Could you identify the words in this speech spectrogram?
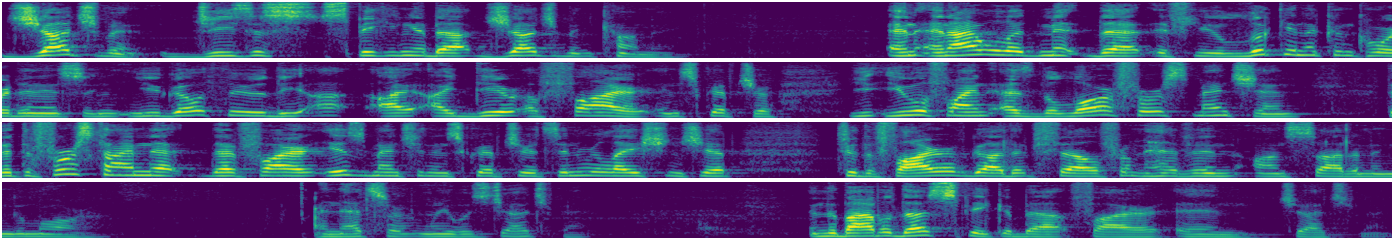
judgment. Jesus speaking about judgment coming. And, and I will admit that if you look in the concordance and you go through the uh, idea of fire in Scripture, you, you will find, as the law first mentioned, that the first time that, that fire is mentioned in Scripture, it's in relationship to the fire of God that fell from heaven on Sodom and Gomorrah. And that certainly was judgment. And the Bible does speak about fire and judgment.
